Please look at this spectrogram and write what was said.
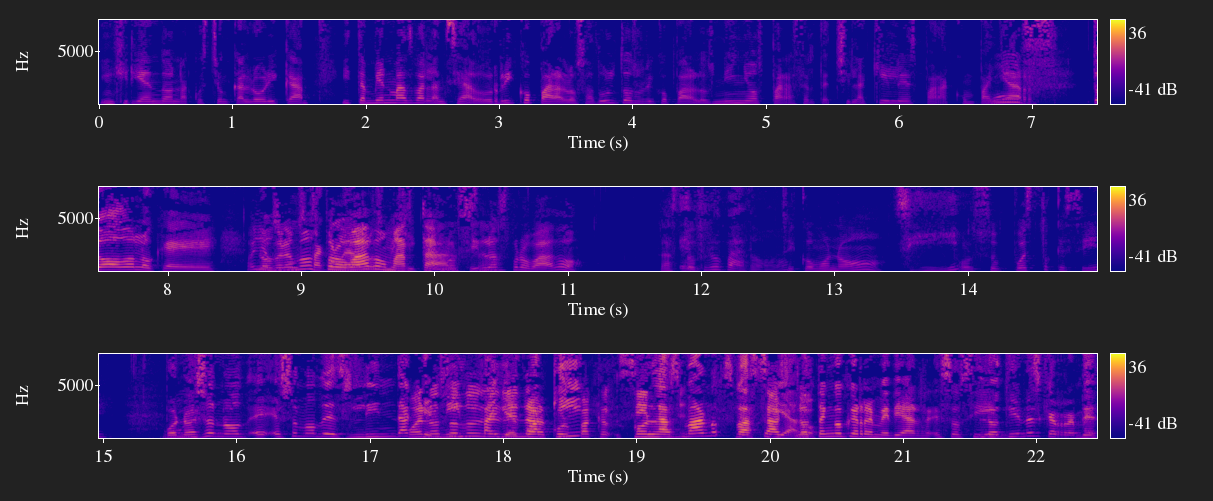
ingiriendo en la cuestión calórica y también más balanceado, rico para los adultos, rico para los niños, para hacerte chilaquiles, para acompañar Uf. Todo lo que Oye, nos pero hemos gusta a probado, Marta. Sí, ¿no? lo has probado. Las ¿He probado? Sí, ¿cómo no? Sí. Por supuesto que sí. Bueno, eso no, eh, eso no deslinda Bueno, que eso no Ninfa deslinda llegó la aquí culpa que- sí, con las manos vacías. exacto. Lo tengo que remediar, eso sí. Lo tienes que remediar.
